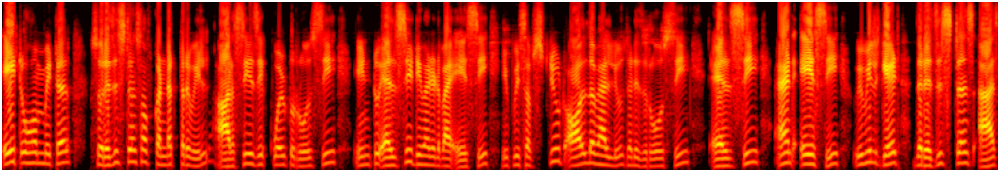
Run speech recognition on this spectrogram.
8 ohm meter. So resistance of conductor will RC is equal to rho C into LC divided by AC. If we substitute all the values that is rho C, LC and AC, we will get the resistance as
